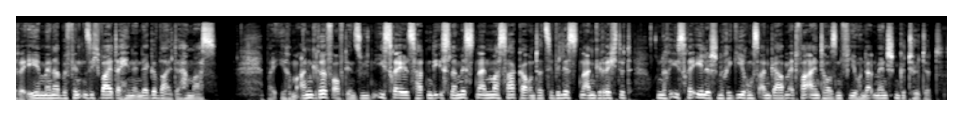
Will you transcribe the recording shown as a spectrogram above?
Ihre Ehemänner befinden sich weiterhin in der Gewalt der Hamas. Bei ihrem Angriff auf den Süden Israels hatten die Islamisten ein Massaker unter Zivilisten angerichtet und nach israelischen Regierungsangaben etwa 1400 Menschen getötet.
